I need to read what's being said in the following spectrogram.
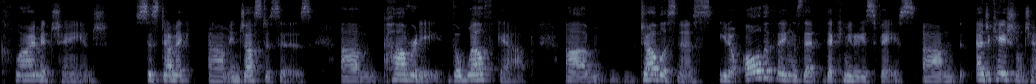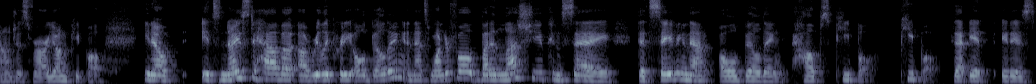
climate change systemic um, injustices um, poverty the wealth gap um, joblessness you know all the things that that communities face um, educational challenges for our young people. You know it's nice to have a, a, really pretty old building and that's wonderful but unless you can say that saving that old building helps people people that it it is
